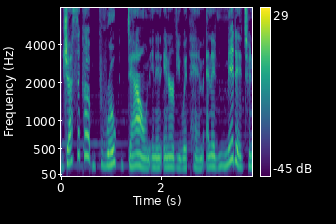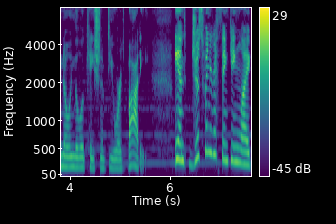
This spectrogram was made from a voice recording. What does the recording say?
Jessica broke down in an interview with him and admitted to knowing the location of DeOrr's body. And just when you're thinking, like,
